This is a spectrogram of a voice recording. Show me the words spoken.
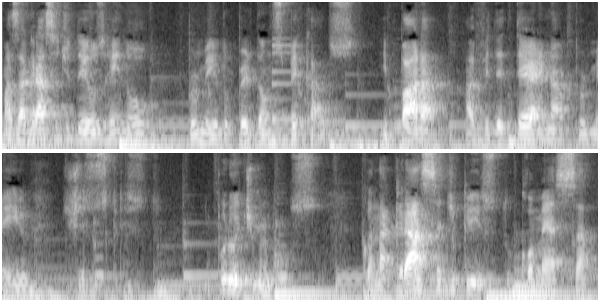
mas a graça de Deus reinou por meio do perdão dos pecados e para a vida eterna por meio de Jesus Cristo. E por último, irmãos, quando a graça de Cristo começa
